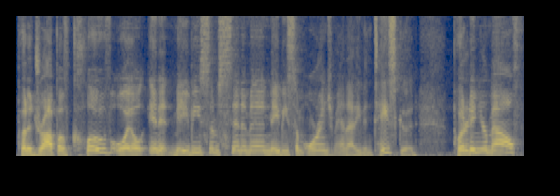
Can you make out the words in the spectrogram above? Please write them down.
put a drop of clove oil in it, maybe some cinnamon, maybe some orange, man, that even tastes good. Put it in your mouth.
